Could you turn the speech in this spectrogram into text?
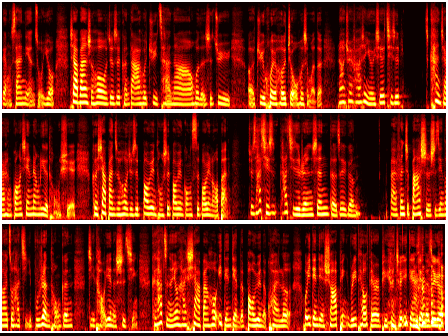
两三年左右。下班的时候，就是可能大家会聚餐啊，或者是聚呃聚会喝酒或什么的，然后就会发现有一些。其实看起来很光鲜亮丽的同学，可下班之后就是抱怨同事、抱怨公司、抱怨老板。就是他其实他其实人生的这个百分之八十的时间都在做他极不认同跟极讨厌的事情，可他只能用他下班后一点点的抱怨的快乐，或一点点 shopping retail therapy，就一点点的这个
